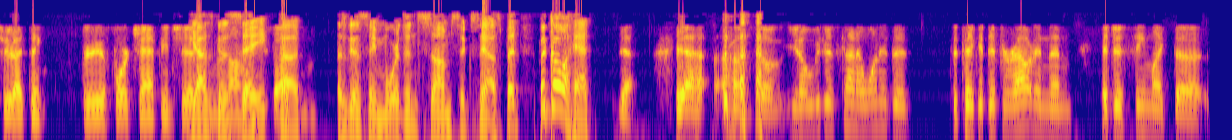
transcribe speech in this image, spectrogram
shoot, I think three or four championships. Yeah, I was going to say, uh, I was going to say more than some success, but but go ahead. Yeah, yeah. Uh, so you know, we just kind of wanted to to take a different route, and then it just seemed like the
